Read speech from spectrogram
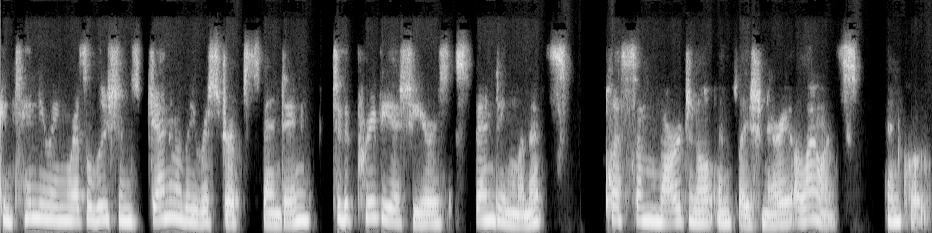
continuing resolutions generally restrict spending to the previous year's spending limits plus some marginal inflationary allowance, end quote.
